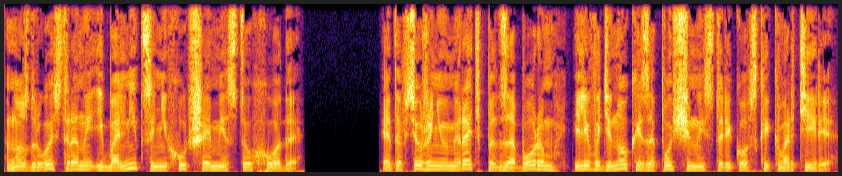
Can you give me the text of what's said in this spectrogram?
Но, с другой стороны, и больница не худшее место ухода. Это все же не умирать под забором или в одинокой запущенной стариковской квартире,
